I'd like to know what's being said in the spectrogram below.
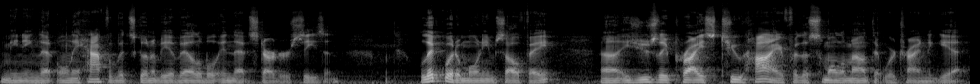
meaning that only half of it's going to be available in that starter season. Liquid ammonium sulfate uh, is usually priced too high for the small amount that we're trying to get.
